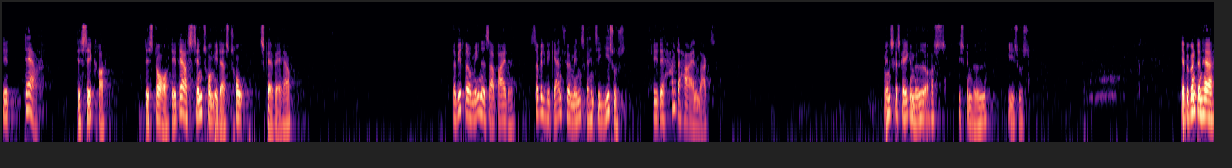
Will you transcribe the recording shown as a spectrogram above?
Det er der, det sikre, det står. Det er der centrum i deres tro skal være. Når vi driver menighedsarbejde, så vil vi gerne føre mennesker hen til Jesus. Fordi det er ham, der har al magt. Mennesker skal ikke møde os, de skal møde Jesus. Jeg begyndte den her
